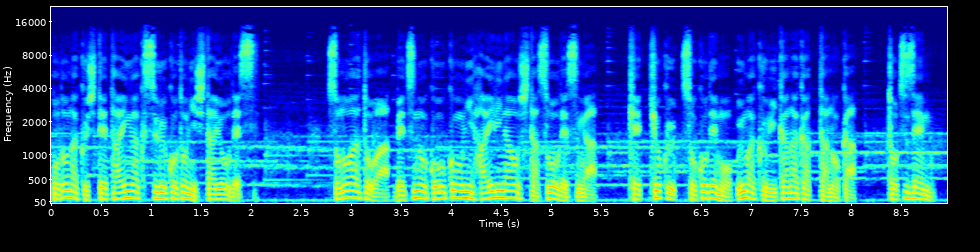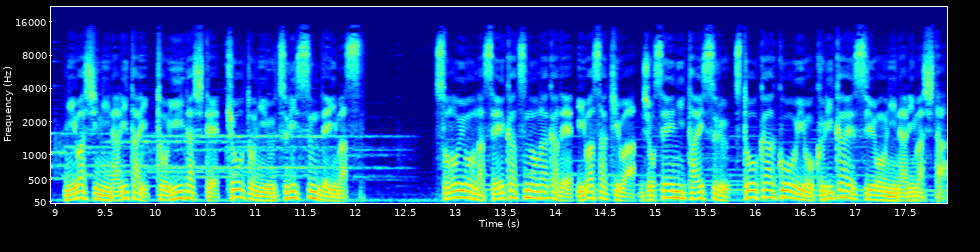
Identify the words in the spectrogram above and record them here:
ほどなくして退学することにしたようです。その後は別の高校に入り直したそうですが、結局そこでもうまくいかなかったのか、突然、庭師になりたいと言い出して京都に移り住んでいます。そのような生活の中で岩崎は女性に対するストーカー行為を繰り返すようになりました。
